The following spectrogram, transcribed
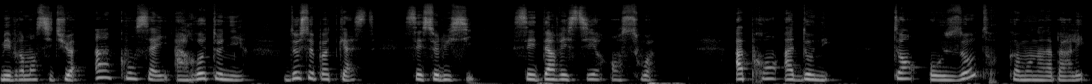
mais vraiment si tu as un conseil à retenir de ce podcast, c'est celui-ci, c'est d'investir en soi. Apprends à donner, tant aux autres, comme on en a parlé,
